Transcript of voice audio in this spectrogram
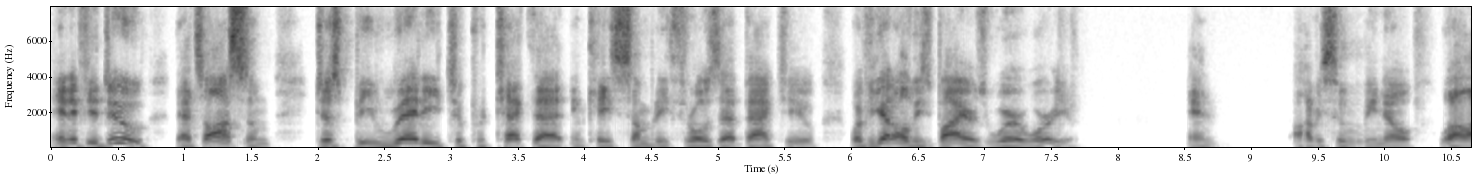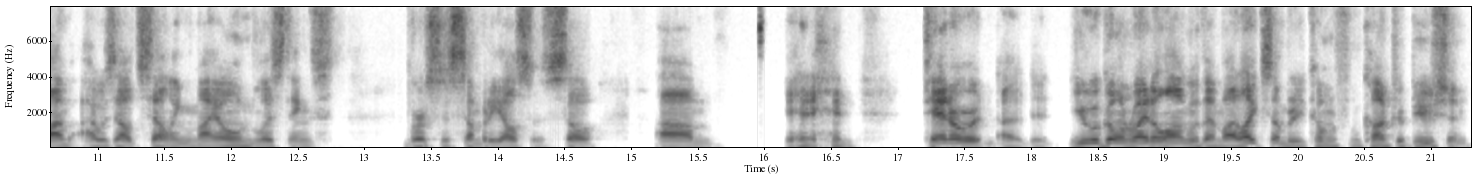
and if you do, that's awesome. Just be ready to protect that in case somebody throws that back to you. Well, if you got all these buyers, where were you? And obviously we know, well, I'm I was out selling my own listings versus somebody else's. So, um, and, and Tanner, uh, you were going right along with them. I like somebody coming from contribution.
